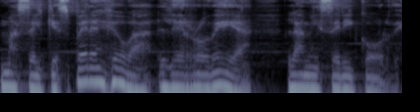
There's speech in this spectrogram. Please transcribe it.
mas el que espera en Jehová le rodea la misericordia.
